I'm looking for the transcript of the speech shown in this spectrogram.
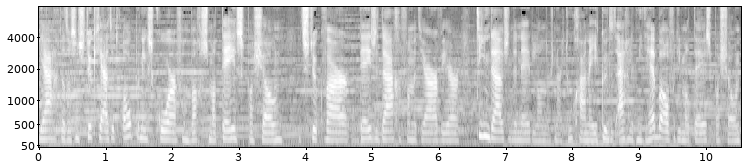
Ja, dat was een stukje uit het openingskoor van Bach's Matthäus Passion. Het stuk waar deze dagen van het jaar weer tienduizenden Nederlanders naartoe gaan. En je kunt het eigenlijk niet hebben over die Matthäus Passion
